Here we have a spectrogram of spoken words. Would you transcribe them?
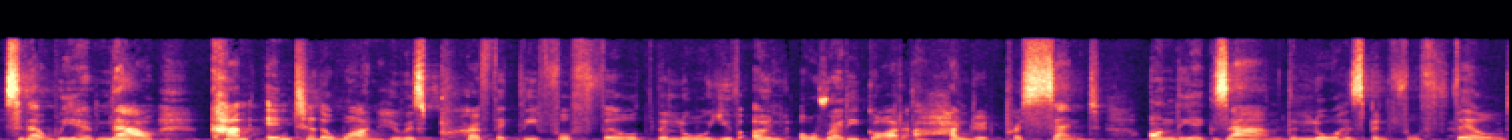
so that we have now come into the one who has perfectly fulfilled the law. You've already got a hundred percent on the exam, the law has been fulfilled.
